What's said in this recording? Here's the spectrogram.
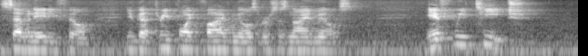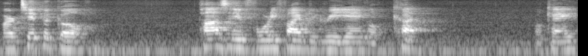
780 film, you've got 3.5 mils versus 9 mils. If we teach our typical positive 45 degree angle cut, okay,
